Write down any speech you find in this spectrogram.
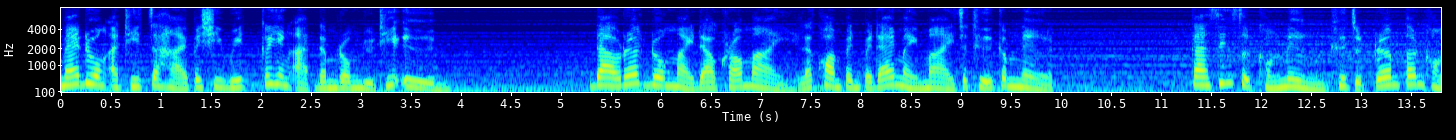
แม้ดวงอาทิตย์จะหายไปชีวิตก็ยังอาจดำรงอยู่ที่อื่น ดาวฤกษ์ดวงใหม่ดาวเคราะห์ใหม่ และความเป็นไปได้ใหม่ๆ จะถือกำเนิด การสิ้นสุดของหนึ่งคือจุดเริ่มต้นของ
